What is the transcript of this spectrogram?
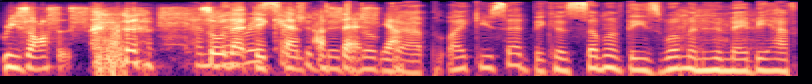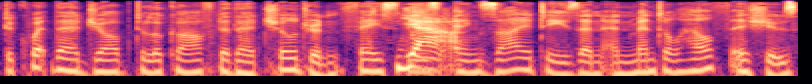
resources so that they can such a digital access yeah gap, like you said, because some of these women who maybe have to quit their job to look after their children face these anxieties and, and mental health issues,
